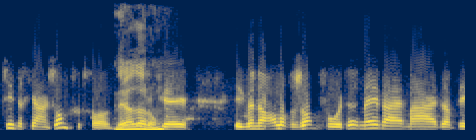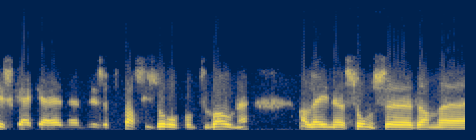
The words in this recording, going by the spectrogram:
20 jaar in Zandvoort gewoond. Ja, daarom. Ik, eh, ik ben een halve Zandvoorter. Nee, maar, maar dat is, kijk, eh, het is een fantastisch dorp om te wonen. Alleen eh, soms eh, dan eh,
